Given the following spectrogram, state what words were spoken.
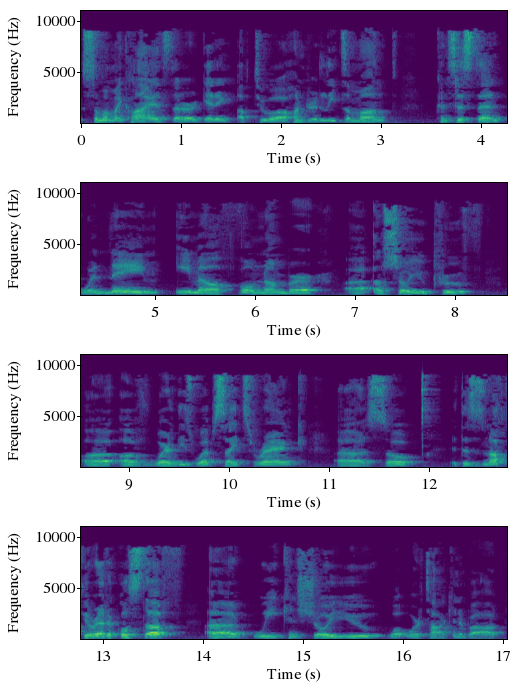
some of my clients that are getting up to 100 leads a month, consistent with name, email, phone number. Uh, I'll show you proof uh, of where these websites rank. Uh, so this is not theoretical stuff. Uh, we can show you what we're talking about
